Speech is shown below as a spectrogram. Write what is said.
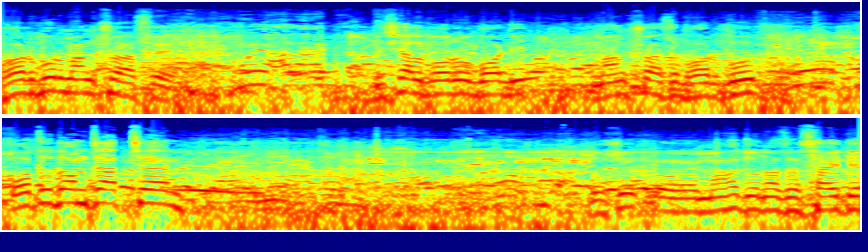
ভরপুর মাংস আছে। বিশাল বড় বডি মাংস আছে ভরপুর। কত দাম চাচ্ছেন? দর্শক মহাজন আছে সাইডে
